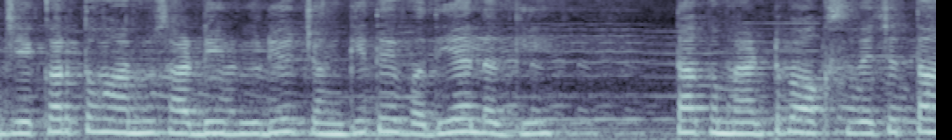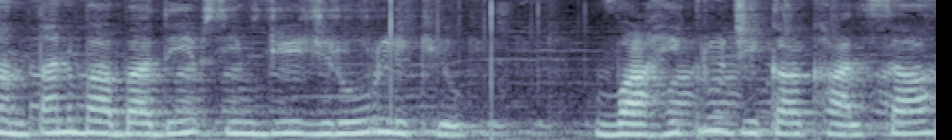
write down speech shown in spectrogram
ਜੇਕਰ ਤੁਹਾਨੂੰ ਸਾਡੀ ਵੀਡੀਓ ਚੰਗੀ ਤੇ ਵਧੀਆ ਲੱਗੀ, ਤਾਂ ਕਮੈਂਟ ਬਾਕਸ ਵਿੱਚ ਧੰਨ ਧੰਨ ਬਾਬਾ ਦੀਪ ਸਿੰਘ ਜੀ ਜ਼ਰੂਰ ਲਿਖਿਓ। ਵਾਹਿਗੁਰੂ ਜੀ ਕਾ ਖਾਲਸਾ,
